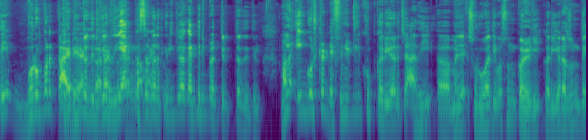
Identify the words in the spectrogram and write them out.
ते बरोबर काय रिॲक्ट कसं. करतील किंवा काहीतरी प्रत्युत्तर देतील. मला एक गोष्ट डेफिनेटली खूप करिअरच्या आधी म्हणजे सुरुवातीपासून कळली. करिअर अजून ते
